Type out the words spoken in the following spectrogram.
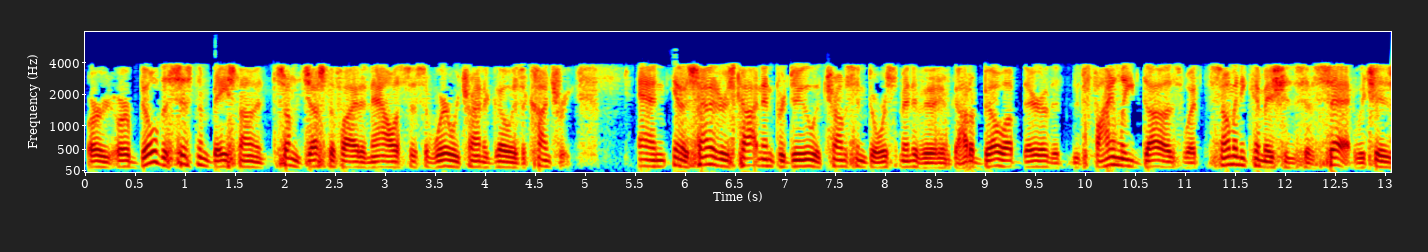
or, or build a system based on some justified analysis of where we're trying to go as a country. And you know, Senators Cotton and Perdue, with Trump's endorsement, have, have got a bill up there that, that finally does what so many commissions have said, which is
